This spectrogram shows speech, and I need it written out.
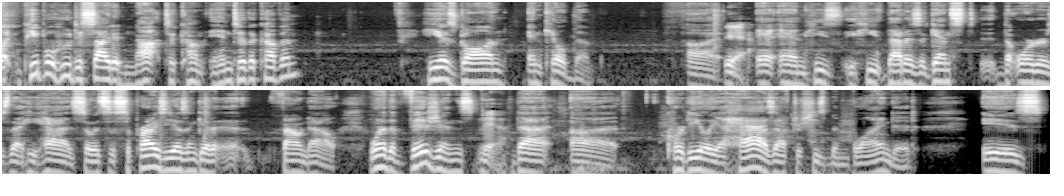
like people who decided not to come into the coven. He has gone and killed them. Yeah. a- and he's he that is against the orders that he has. So it's a surprise he doesn't get uh, found out. One of the visions Yeah. that uh cordelia has after she's been blinded is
